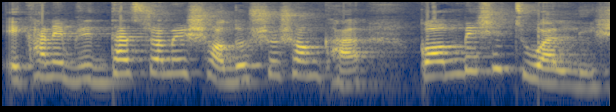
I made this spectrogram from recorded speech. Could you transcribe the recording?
এখানে বৃদ্ধাশ্রমের সদস্য সংখ্যা কম বেশি চুয়াল্লিশ।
